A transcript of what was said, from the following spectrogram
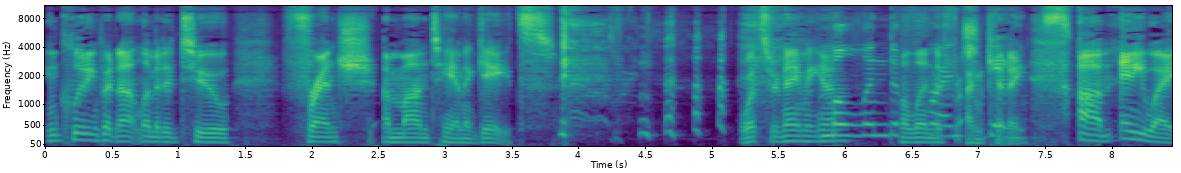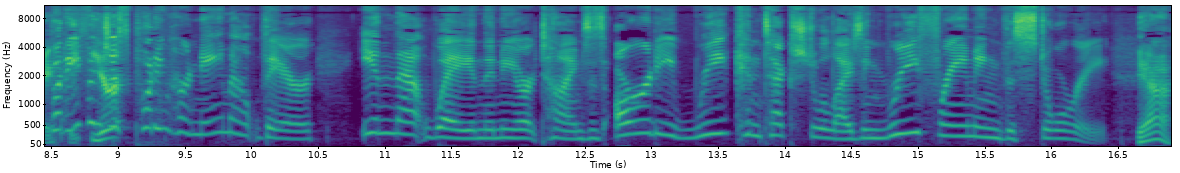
including but not limited to French Montana Gates. What's her name again? Melinda French I'm kidding. Um, anyway, But even you're- just putting her name out there in that way in the New York Times is already recontextualizing, reframing the story. yeah,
